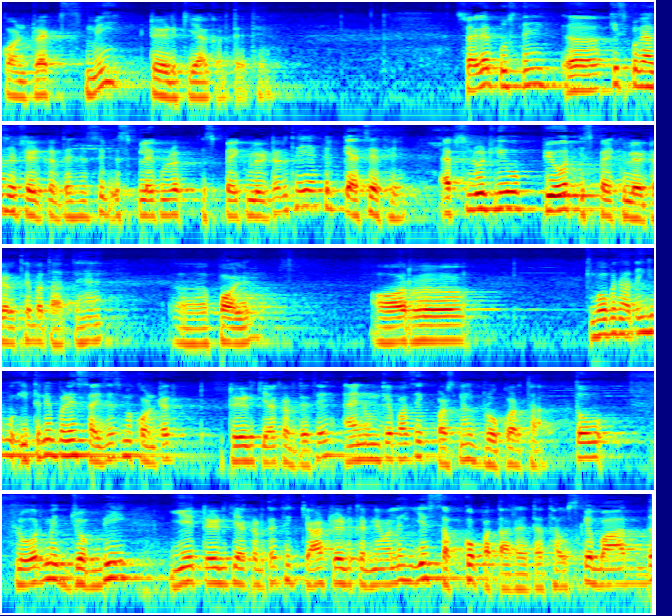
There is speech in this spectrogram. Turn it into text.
कॉन्ट्रैक्ट्स में ट्रेड किया करते थे। सो अगर पूछते हैं किस प्रकार से ट्रेड करते थे? सिर्फ़ स्पेकुलेटर थे या फिर कैसे थे? एब्सोल्युटली वो प्योर स्पेकुलेटर थे, बताते हैं पॉल और वो बताते हैं कि वो इतने बड़े साइजेस में कॉन्ट्रैक्ट ट्रेड किया करते थे एंड उनके पास एक पर्सनल ब्रोकर था। तो फ्लोर में जब भी ये ट्रेड किया करते थे, क्या ट्रेड करने वाले हैं, ये सबको पता रहता था। उसके बाद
